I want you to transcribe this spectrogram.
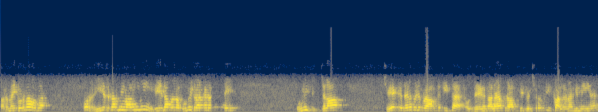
ਸਾਡਾ ਮੈਂ ਕੁੜਨਾ ਹੁੰਦਾ। ਉਹ ਰੀਸ ਕਰਨੀ ਵਾਲੀ ਨਹੀਂ। ਰੀਸ ਦਾ ਮਤਲਬ ਤੂੰ ਵੀ ਟਰੱਕ ਨਾਲ ਤੂੰ ਵੀ ਚਲਾ। ਜੇ ਕਿਸੇ ਨੇ ਕੁਝ ਪ੍ਰਾਪਤ ਕੀਤਾ ਉਹ ਦੇਖਦਾ ਲੈ, ਪ੍ਰਾਪਤੀ ਪਿੱਛੇ ਦੀ ਘਾਲਣਾ ਕਿੰਨੀ ਹੈ।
